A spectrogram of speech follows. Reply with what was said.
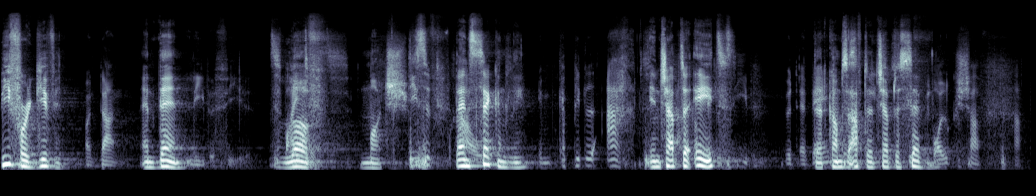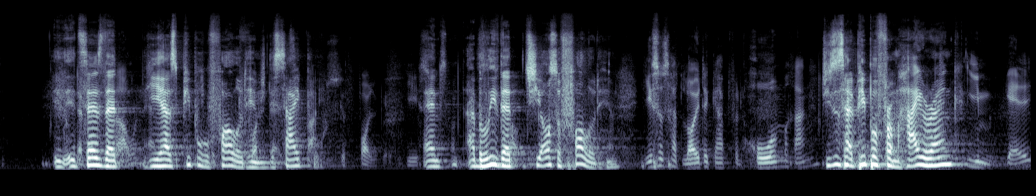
Be forgiven, and then love much. Then, secondly, im Kapitel 8 in chapter 8, that comes after chapter 7. It, it says that he has people who followed him, disciples. And I believe that she also followed him. Jesus hat Leute gehabt von hohem Rang, Jesus had people from high rank ihm Geld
